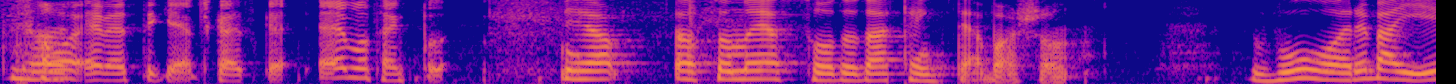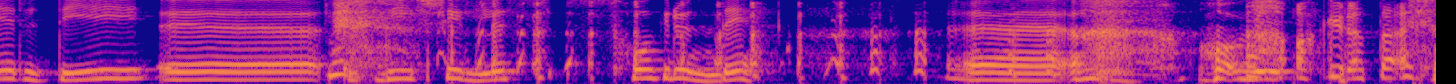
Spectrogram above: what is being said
Så Nei. jeg vet ikke helt hva jeg skal gjøre. Jeg må tenke på det. Ja, altså når jeg så det der, tenkte jeg bare sånn Våre veier, de, øh, de skilles så grundig. Uh, og vi, Akkurat der.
